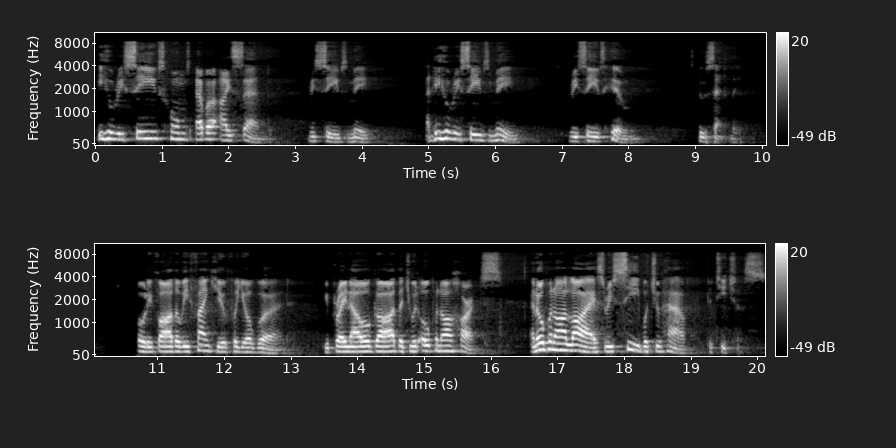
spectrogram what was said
he who receives whomsoever I send receives me, and he who receives me receives him who sent me. Holy Father, we thank you for your word. We pray now, O God, that you would open our hearts and open our lives to receive what you have to teach us.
